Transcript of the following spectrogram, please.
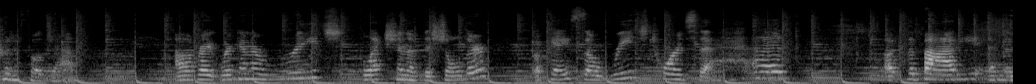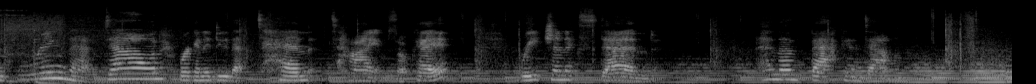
Beautiful job. All right, we're gonna reach flexion of the shoulder. Okay, so reach towards the head of the body and then bring that down. We're gonna do that 10 times, okay? Reach and extend. And then back and down.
